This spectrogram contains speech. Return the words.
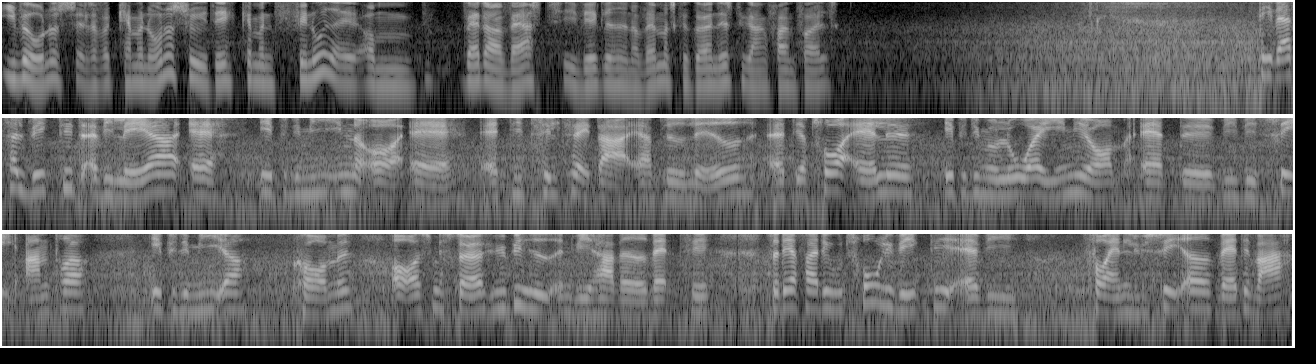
I vil undersøge? Altså, kan man undersøge det? Kan man finde ud af, om hvad der er værst i virkeligheden, og hvad man skal gøre næste gang frem for alt? Det er i hvert fald vigtigt, at vi lærer af epidemien og af, af de tiltag, der er blevet lavet. At jeg tror, alle epidemiologer er enige om, at øh, vi vil se andre epidemier komme, og også med større hyppighed, end vi har været vant til. Så derfor er det utrolig vigtigt, at vi får analyseret, hvad det var,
